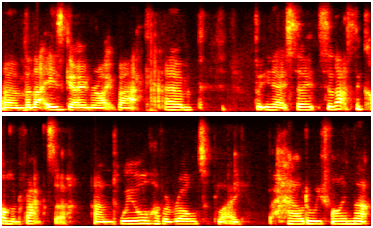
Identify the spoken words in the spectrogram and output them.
um, but that is going right back. Um, but you know, so so that's the common factor, and we all have a role to play. But how do we find that?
